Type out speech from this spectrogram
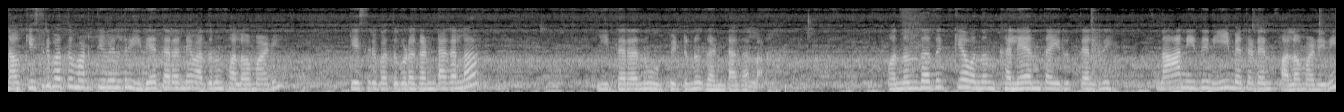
ನಾವು ಕೇಸರಿ ಭಾತು ಮಾಡ್ತೀವಲ್ರಿ? ಇದೇ ಥರನೇ ಅದನ್ನು ಫಾಲೋ ಮಾಡಿ. ಕೇಸರಿ ಭಾತು ಕೂಡ ಗಂಟಾಗಲ್ಲ. ಈ ಥರನೂ ಉಪ್ಪಿಟ್ಟು ಗಂಟಾಗಲ್ಲ. ಒಂದೊಂದದಕ್ಕೆ ಒಂದೊಂದು ಕಲೆ ಅಂತ ಇರುತ್ತೆ ಅಲ್ರಿ ನಾನು ಇದನ್ನು ಈ ಮೆಥಡನ್ನು ಫಾಲೋ ಮಾಡೀನಿ.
